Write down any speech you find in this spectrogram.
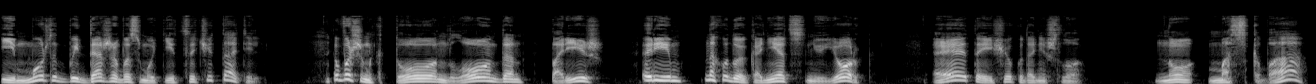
и, может быть, даже возмутится читатель. Вашингтон, Лондон, Париж, Рим, на худой конец, Нью-Йорк – это еще куда ни шло. Но Москва?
